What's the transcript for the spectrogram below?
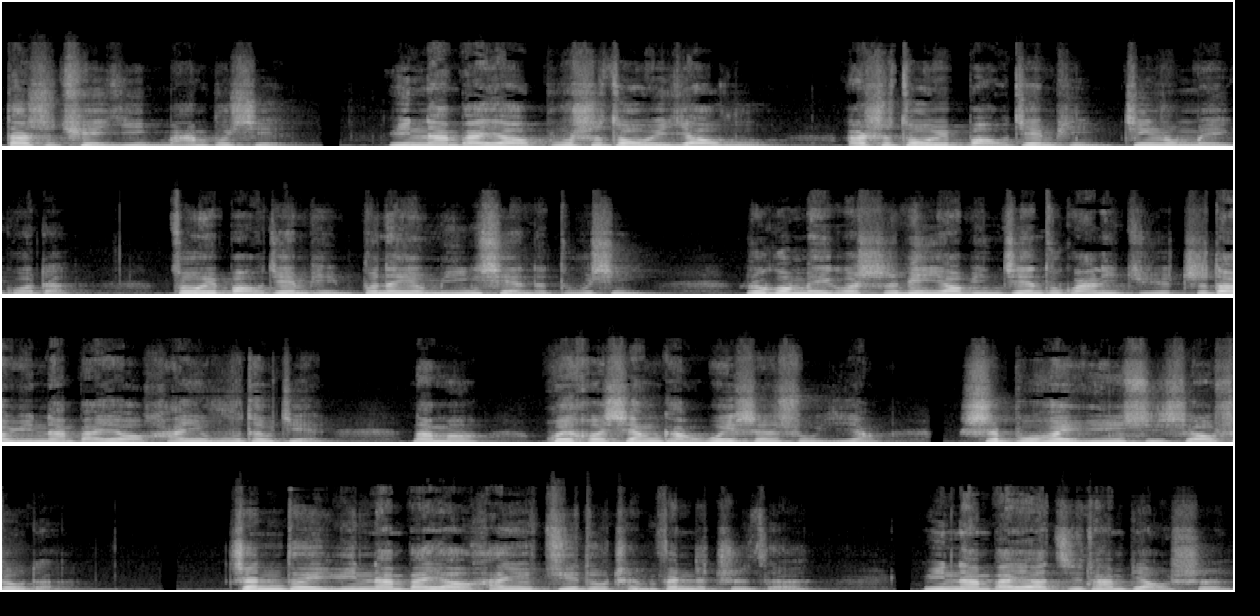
但是却隐瞒不写。云南白药不是作为药物，而是作为保健品进入美国的。作为保健品，不能有明显的毒性。如果美国食品药品监督管理局知道云南白药含有乌头碱，那么会和香港卫生署一样，是不会允许销售的。针对云南白药含有剧毒成分的指责，云南白药集团表示，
